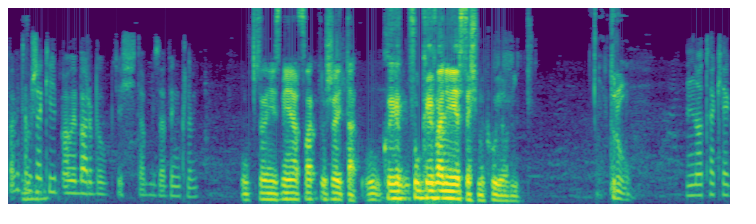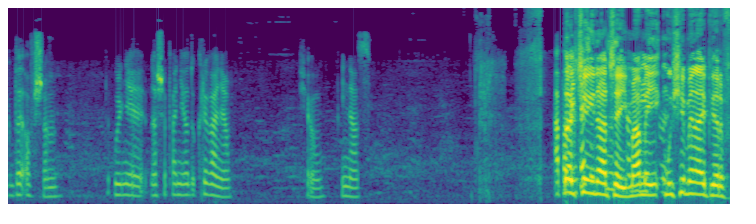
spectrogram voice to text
Pamiętam, że jakiś mały bar był gdzieś tam za wynklem. Co nie zmienia faktu, że i tak ukry- w ukrywaniu jesteśmy chujowi. True. No tak jakby, owszem. Szczególnie nasze panie od ukrywania się i nas. A Tak czy co inaczej, mamy, musimy najpierw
